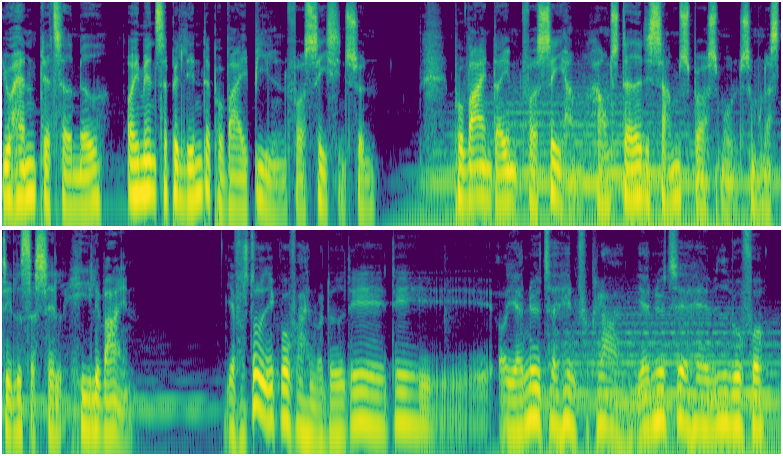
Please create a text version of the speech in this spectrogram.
Johan bliver taget med, og imens er Belinda på vej i bilen for at se sin søn. På vejen derind for at se ham, har hun stadig det samme spørgsmål, som hun har stillet sig selv hele vejen. Jeg forstod ikke, hvorfor han var død, det, det, og jeg er nødt til at have en forklaring. Jeg er nødt til at have at vide, hvorfor.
